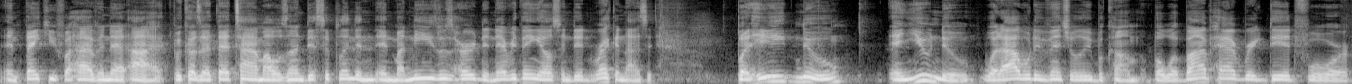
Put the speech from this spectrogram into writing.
and thank you for having that eye because at that time I was undisciplined and, and my knees was hurting and everything else and didn't recognize it. But he knew, and you knew what I would eventually become. But what Bob Hambrick did for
